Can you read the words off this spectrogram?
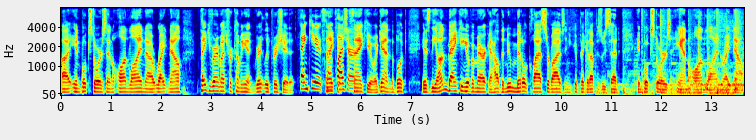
uh, in bookstores and online uh, right now. Thank you very much for coming in. Greatly appreciate it. Thank you. It's Thank been a pleasure. You. Thank you. Again, the book is The Unbanking of America How the New Middle Class Survives, and you can pick it up, as we said, in bookstores and online right now.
